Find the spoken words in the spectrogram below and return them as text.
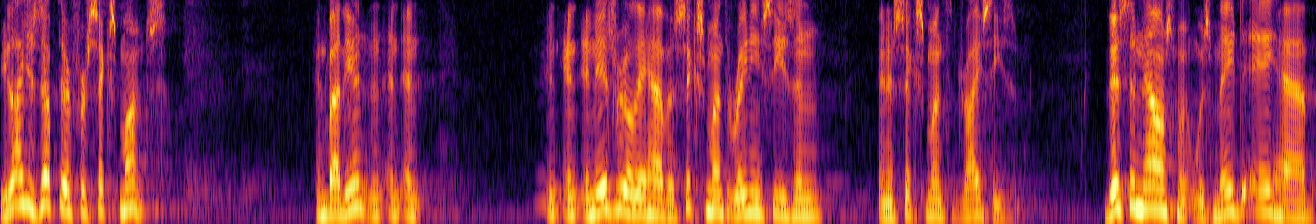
Elijah's up there for six months. And by the end, and, and, in, in, in Israel, they have a six month rainy season and a six month dry season. This announcement was made to Ahab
